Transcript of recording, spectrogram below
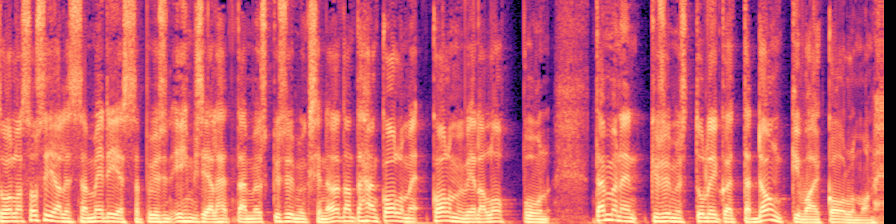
tuolla sosiaalisessa mediassa pyysin ihmisiä lähettää myös kysymyksiä. Otetaan tähän kolme, kolme vielä loppuun. Tämmöinen kysymys tuliko, että donkki vai kolmonen?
